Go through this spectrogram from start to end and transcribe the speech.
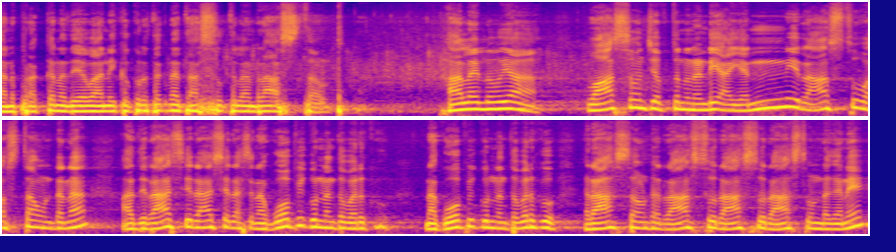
దాని ప్రక్కన దేవానికి కృతజ్ఞతాస్థుతులను రాస్తూ ఉంటాను. హాలూయా వాస్తవం చెప్తున్నానండి అవన్నీ రాస్తూ వస్తూ ఉంటానా అది రాసి రాసి రాసి నాకు ఓపిక ఉన్నంత వరకు నాకు ఓపిక ఉన్నంత వరకు రాస్తూ ఉంటాను రాస్తూ రాస్తూ రాస్తూ ఉండగానే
